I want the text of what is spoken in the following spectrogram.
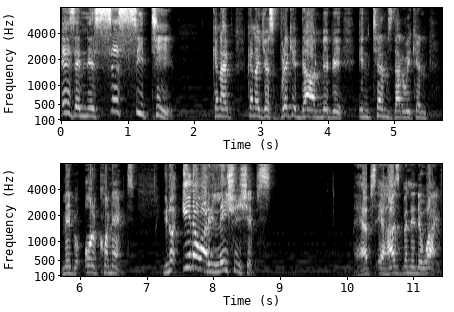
as a necessity. Can I can I just break it down maybe in terms that we can maybe all connect? You know, in our relationships, perhaps a husband and a wife,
